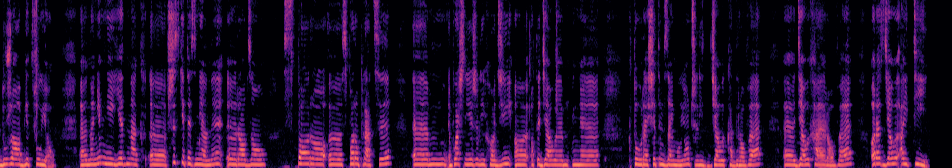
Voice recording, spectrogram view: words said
dużo obiecują. No niemniej jednak wszystkie te zmiany rodzą sporo, e, sporo pracy, właśnie jeżeli chodzi o, o te działy, e, które się tym zajmują, czyli działy kadrowe, e, działy HR-owe oraz działy IT.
